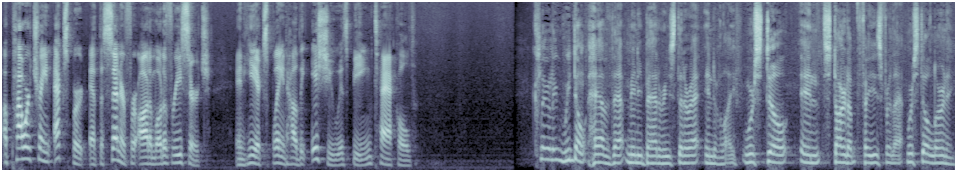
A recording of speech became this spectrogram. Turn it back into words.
a powertrain expert at the Center for Automotive Research, and he explained how the issue is being tackled clearly we don't have that many batteries that are at end of life. We're still in startup phase for that. We're still learning.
